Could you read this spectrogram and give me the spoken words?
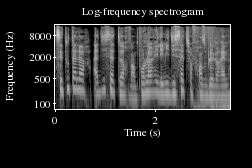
C'est tout à l'heure à 17h20. Pour l'heure, il est midi 7 sur France Bleu Lorraine.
